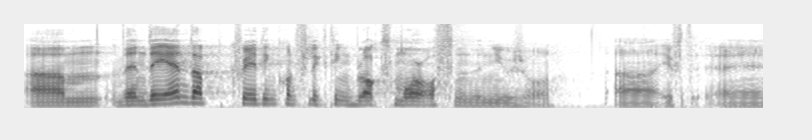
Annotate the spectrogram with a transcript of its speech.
um, then they end up creating conflicting blocks more often than usual. Uh, if, uh,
